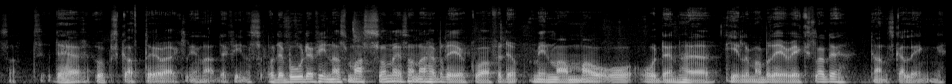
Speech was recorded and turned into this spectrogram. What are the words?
Så att det här uppskattar jag verkligen att det finns. Och det borde finnas massor med sådana här brev kvar, för det, min mamma och, och den här Hilma brevväxlade ganska länge.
